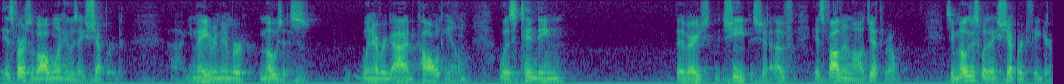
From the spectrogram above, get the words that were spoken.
is, first of all, one who is a shepherd. Uh, you may remember Moses, whenever God called him, was tending the very sheep of his father in law, Jethro. See, Moses was a shepherd figure.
